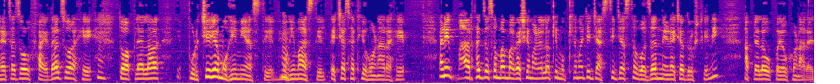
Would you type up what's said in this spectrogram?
ह्याचा जो फायदा जो आहे तो आपल्याला पुढची ज्या मोहिमी असतील मोहिमा असतील त्याच्यासाठी होणार आहे. आणि अर्थात जसं मग मगाशी म्हणालो की मुख्य म्हणजे जास्तीत जास्त वजन नेण्याच्या दृष्टीने आपल्याला उपयोग होणार आहे.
